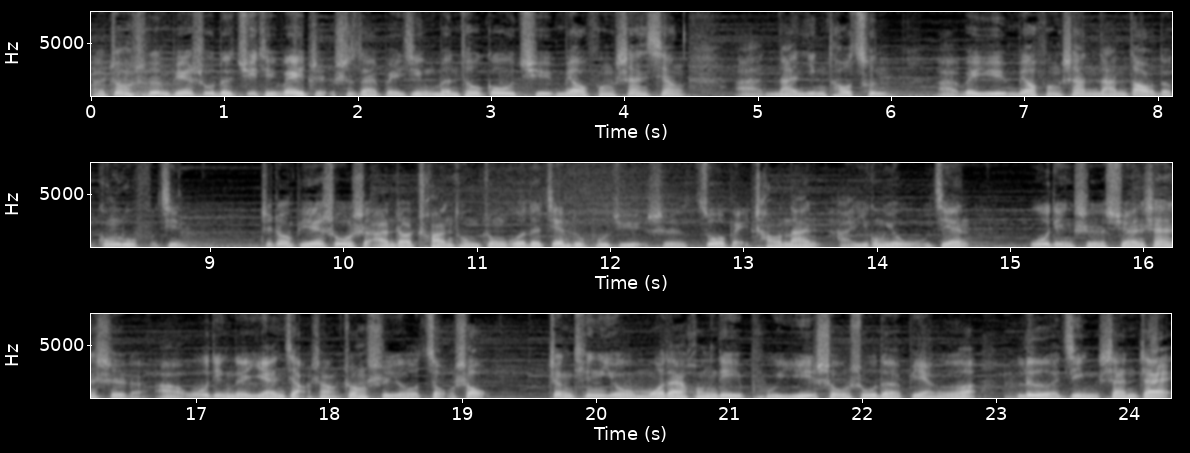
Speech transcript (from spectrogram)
呃，庄士敦别墅的具体位置是在北京门头沟区妙峰山乡啊南樱桃村啊，位于妙峰山南道的公路附近。这栋别墅是按照传统中国的建筑布局，是坐北朝南啊，一共有五间，屋顶是悬山式的啊，屋顶的檐角上装饰有走兽，正厅有末代皇帝溥仪手书的匾额“乐静山斋”。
